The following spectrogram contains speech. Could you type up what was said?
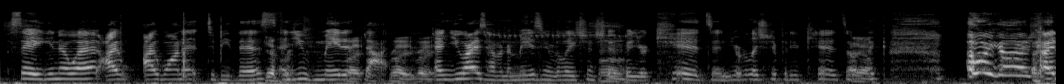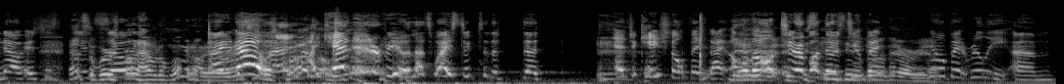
say, you know what, I I want it to be this Different. and you've made it Right, that. right, right. And you guys have an amazing relationship Uh. and your kids and your relationship with your kids are Yeah. like Oh my gosh, I know. It's just That's it's the worst so, part of having a woman on here. I right? know. I, I can't interview, and that's why I stick to the, the educational things. I, Yeah, although yeah, I'll tear up on those too, to but there, yeah. no, but really, um,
